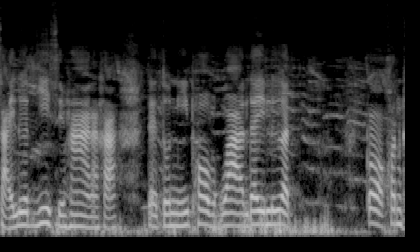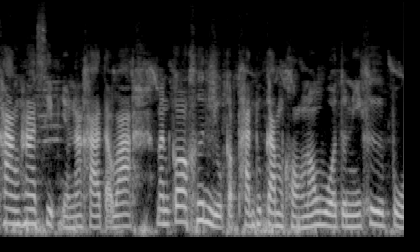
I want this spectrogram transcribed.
สายเลือด 25 นะคะ แต่ตัวนี้พ่อบอกว่าได้เลือด ก็ค่อนข้าง 50 อยู่นะคะ แต่ว่ามันก็ขึ้นอยู่กับพันธุกรรมของน้องวัวตัวนี้คือปู่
